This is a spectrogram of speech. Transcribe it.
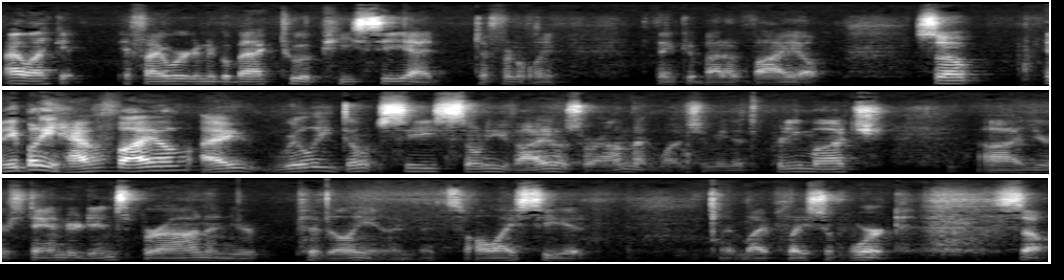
I like it. If I were going to go back to a PC, I'd definitely think about a VAIO. So, anybody have a VAIO? I really don't see Sony Vaios around that much. I mean, it's pretty much uh, your standard Inspiron and your Pavilion. That's all I see at, at my place of work. So,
